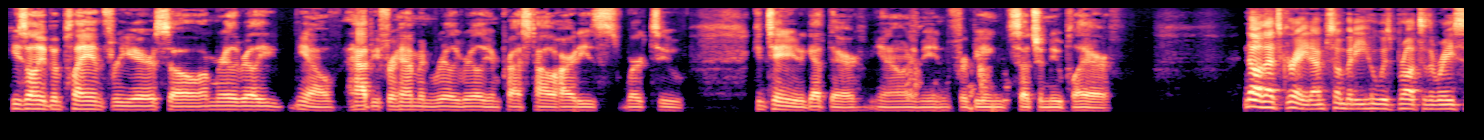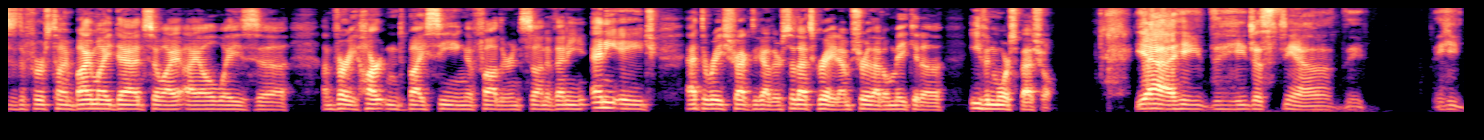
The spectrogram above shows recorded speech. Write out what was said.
he's only been playing three years. So I'm really, really, you know, happy for him, and really, really impressed how hard he's worked to continue to get there. You know what I mean? For being such a new player. No, that's great. I'm somebody who was brought to the races the first time by my dad, so I, I always uh, I'm very heartened by seeing a father and son of any any age at the racetrack together. So that's great. I'm sure that'll make it a even more special. Yeah, he he just you know the, he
